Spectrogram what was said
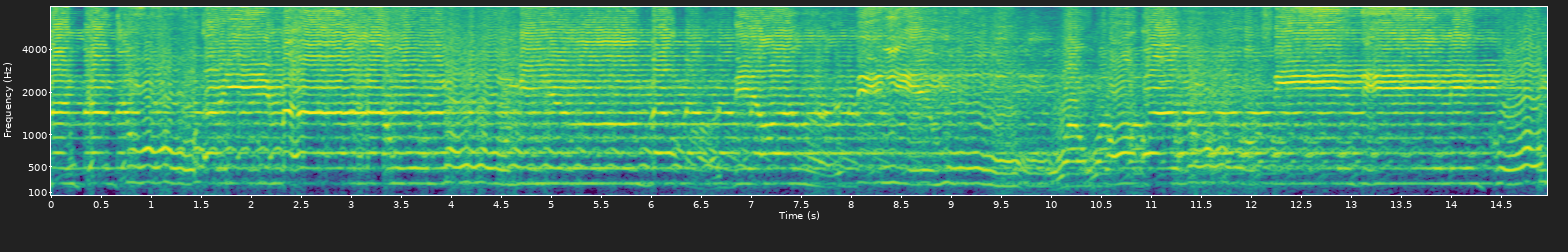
نكثوا أيمانهم من بعد عهدهم وطعنوا في دينكم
